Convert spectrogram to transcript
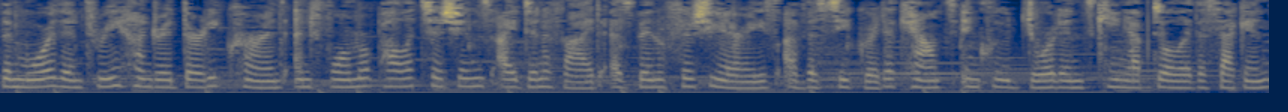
The more than 330 current and former politicians identified as beneficiaries of the secret accounts include Jordan's King Abdullah II,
